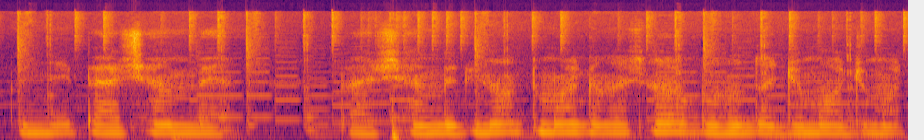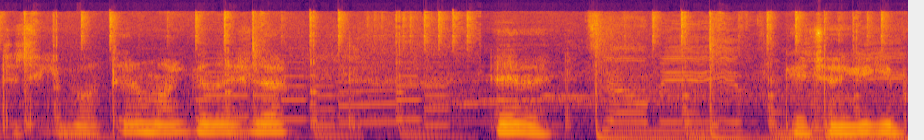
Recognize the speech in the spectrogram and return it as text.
bugün de perşembe. Perşembe günü attım arkadaşlar. Bunu da cuma cumartesi gibi atarım arkadaşlar. Evet. Geçenki gibi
